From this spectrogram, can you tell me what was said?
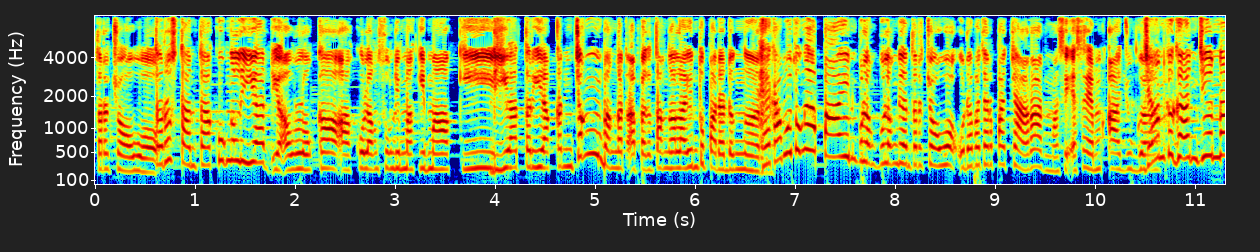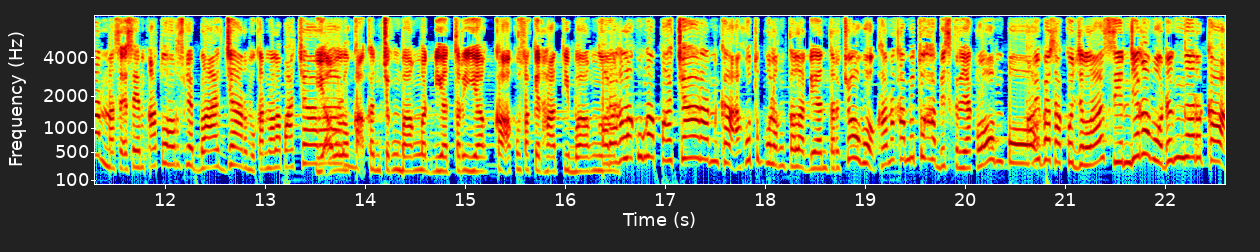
antar cowok. Terus tante aku ngeliat, ya Allah kak, aku langsung dimaki-maki. Dia teriak kenceng banget apa tetangga lain tuh pada denger. Hei kamu tuh ngapain pulang-pulang diantar cowok? Udah pacar-pacaran, masih SMA juga. Jangan keganjenan, masih SMA tuh harusnya belajar, bukan malah pacaran. Ya Allah kak, kenceng banget dia teriak kak, aku sakit hati banget. Padahal aku nggak pacaran kak, aku tuh pulang telat diantar cowok karena kami tuh habis kerja kelompok. Tapi pas aku jelasin, dia nggak mau denger kak,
